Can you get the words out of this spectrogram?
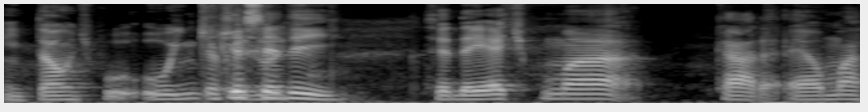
Então, tipo, o o Inter que, que é fez hoje- CDI? CDI é tipo uma. Cara, é uma.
